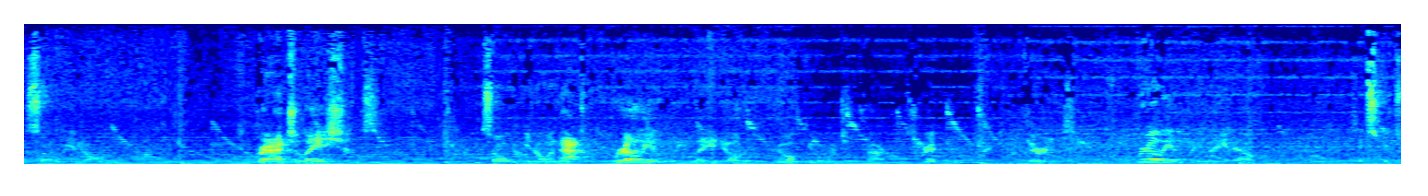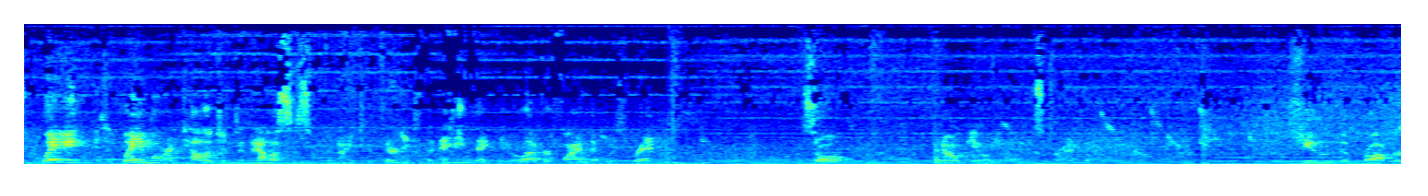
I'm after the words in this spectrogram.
So, you know, congratulations. So, you know, and that's brilliantly laid out in Pinocchio, which in fact was written in the 1930s. Brilliantly laid out. It's, it's way it's way more intelligent analysis of the 1930s than anything you'll ever find that was written. So, Pinocchio, you know, he's trying to cue the proper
